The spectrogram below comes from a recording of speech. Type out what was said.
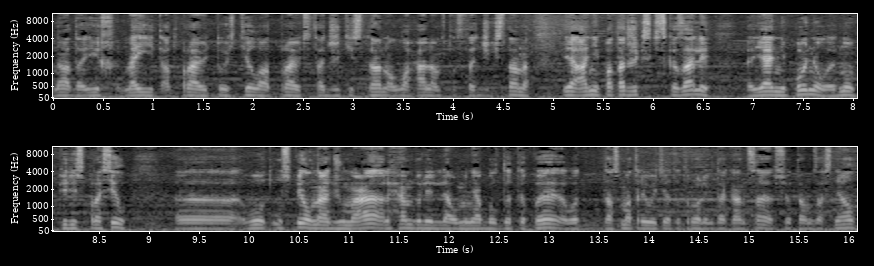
Надо их наид отправить, то есть тело отправить в Таджикистан. Аллах алям, с Таджикистана. И они по-таджикски сказали, я не понял, но переспросил. Э, вот, успел на джума, альхамдулилля, у меня был ДТП. Вот, досматривайте этот ролик до конца, все там заснял.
